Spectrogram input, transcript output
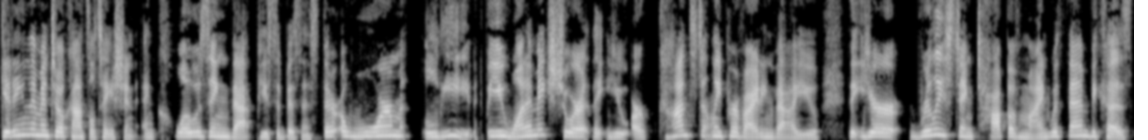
getting them into a consultation and closing that piece of business. They're a warm lead, but you want to make sure that you are constantly providing value, that you're really staying top of mind with them because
